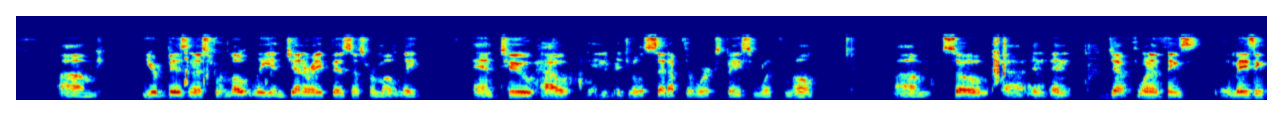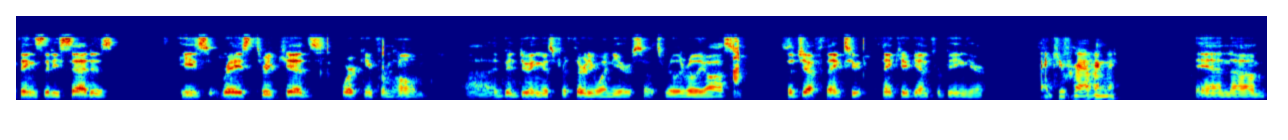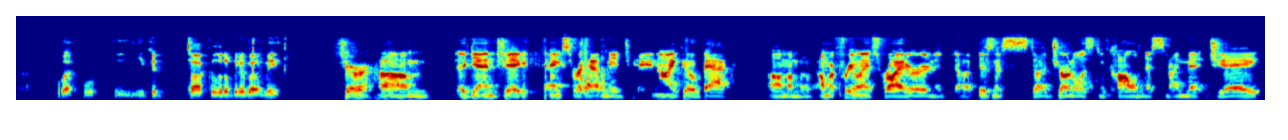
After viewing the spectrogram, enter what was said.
um, your business remotely and generate business remotely. And two, how individuals set up their workspace and work from home. Um, so, uh, and, and Jeff, one of the things, amazing things that he said is he's raised three kids working from home uh, and been doing this for 31 years. So it's really, really awesome. So Jeff, thanks you, thank you again for being here. Thank you for having me. And um, what you could talk a little bit about me. Sure. Um, again, Jay, thanks for having me. Jay and I go back. Um, I'm, a, I'm a freelance writer and a, uh business uh, journalist and columnist, and I met Jay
